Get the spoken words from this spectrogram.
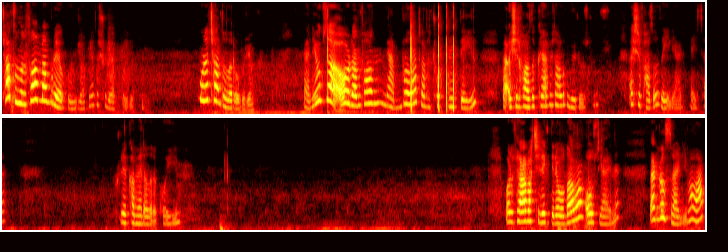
Çantaları falan ben buraya koyacağım ya da şuraya koyayım. Burada çantalar olacak. Yani yoksa oradan falan yani buralar zaten çok büyük değil. Ben aşırı fazla kıyafet aldım görüyorsunuz. Aşırı fazla da değil yani neyse. Şuraya kameralara koyayım. Bu arada Fenerbahçe renkleri oldu ama olsun yani. Ben Galatasaraylıyım ama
